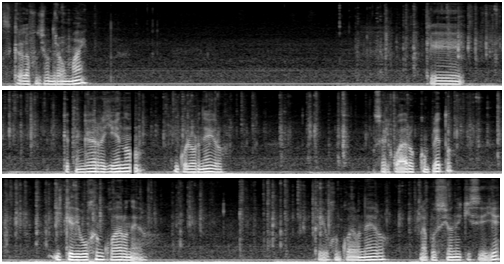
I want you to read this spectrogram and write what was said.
Se crea la función drawMine. Que que tenga relleno en color negro. O sea, el cuadro completo. Y que dibuje un cuadro negro. Que dibuje un cuadro negro. En la posición X y Y.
